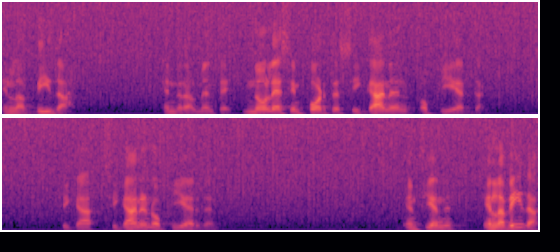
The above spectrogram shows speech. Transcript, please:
en la vida, generalmente. No les importa si ganan o pierdan. Si, si ganan o pierden. ¿Entienden? En la vida.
